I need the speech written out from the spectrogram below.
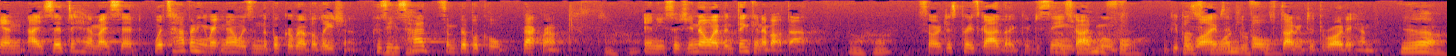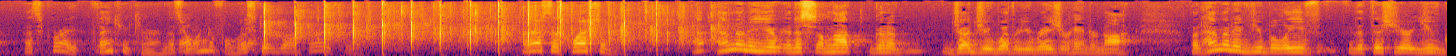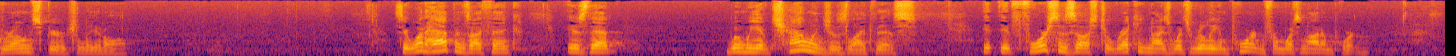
And I said to him, I said, "What's happening right now is in the Book of Revelation because uh-huh. he's had some biblical background." Uh-huh. And he says, "You know, I've been thinking about that." Uh-huh. So I just praise God, like you're just seeing that's God wonderful. move in people's that's lives wonderful. and people starting to draw to Him. Yeah, that's great. Thank you, Karen. That's yep. wonderful. Let's yep. give God praise for that. I asked this question how many of you, and this, I'm not going to judge you whether you raise your hand or not, but how many of you believe that this year you've grown spiritually at all? See, what happens, I think, is that when we have challenges like this, it, it forces us to recognize what's really important from what's not important.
